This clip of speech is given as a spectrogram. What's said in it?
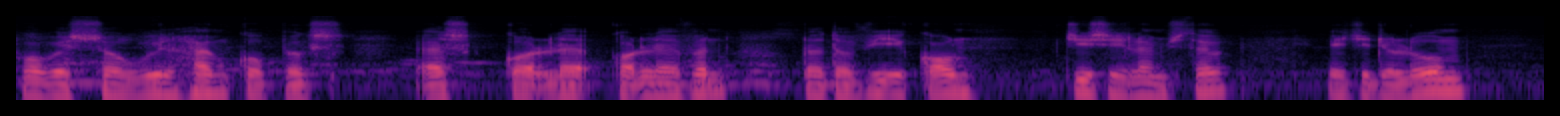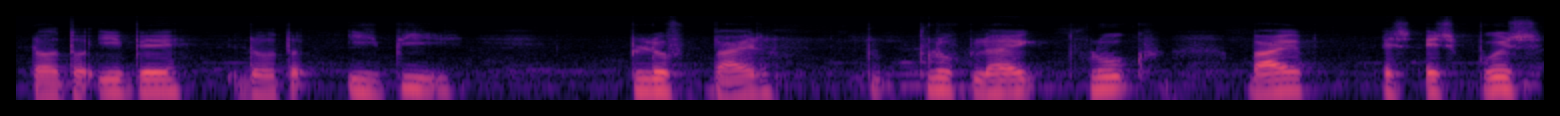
Professor Wilhelm Koppers, S. Kortleven, Dr. V. Econ, G. C. Lemster, H. De Loom, Dr. E. P. Dr. E. P. Plufbeil, Plukbeil, S. H. Bruce,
